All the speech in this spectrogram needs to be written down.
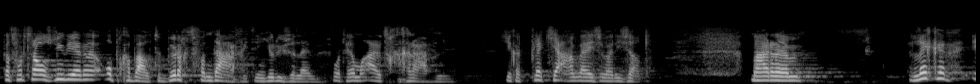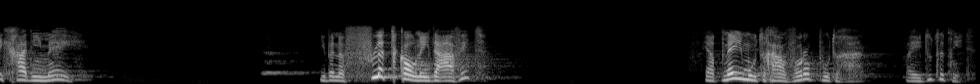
Dat wordt trouwens nu weer eh, opgebouwd, de burcht van David in Jeruzalem. Het wordt helemaal uitgegraven nu. Dus je kan het plekje aanwijzen waar hij zat. Maar um, lekker, ik ga niet mee. Je bent een flutkoning, David. Je had mee moeten gaan, voorop moeten gaan. Maar je doet het niet.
